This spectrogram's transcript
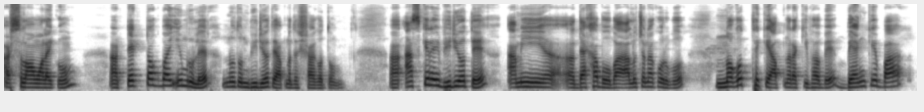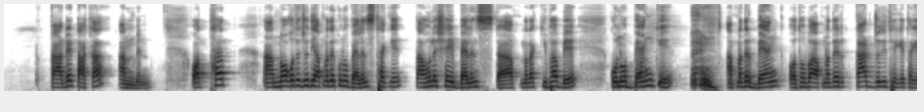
আসসালামু আলাইকুম। টেকটক বাই ইমরুলের নতুন ভিডিওতে আপনাদের স্বাগতম। আজকের এই ভিডিওতে আমি দেখাবো বা আলোচনা করব নগদ থেকে আপনারা কীভাবে ব্যাংকে বা কার্ডে টাকা আনবেন। অর্থাৎ নগদে যদি আপনাদের কোনো ব্যালেন্স থাকে, তাহলে সেই ব্যালেন্সটা আপনারা কীভাবে কোনো ব্যাংকে আপনাদের ব্যাংক অথবা আপনাদের কার্ড যদি থেকে থাকে,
